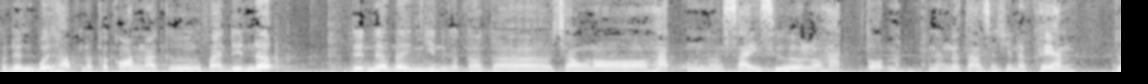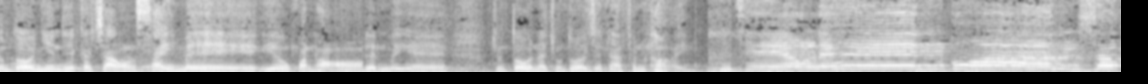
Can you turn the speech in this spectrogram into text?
cứ đến buổi học là các con là cứ phải đến lớp đến lớp đây nhìn các, các, các cháu nó hát say xưa nó hát tốt lắm. Là người ta rất là khen. Chúng tôi nhìn thấy các cháu say mê yêu quan họ đến với ờ, chúng tôi là chúng tôi rất là phấn khởi. Treo lên quan dốc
